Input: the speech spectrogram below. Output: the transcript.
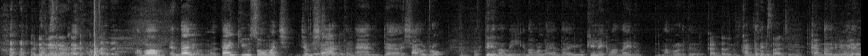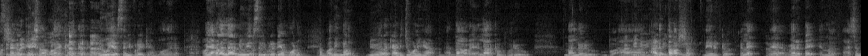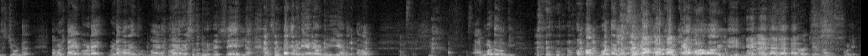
അങ്ങനെ ആവട്ടെ. അതെ. അപ്പം എന്തായാലും thank you so much Jamshad and Shahul bro ഒത്തിരി നന്ദി നമ്മളുടെ എന്താ യു കെയിലേക്ക് വന്നതിനും. നമ്മളടുത്ത് കണ്ടതിനും കണ്ടതിനും കണ്ടതിനും വർഷങ്ങൾക്ക് ശേഷം നമ്മളെ ന്യൂ ഇയർ സെലിബ്രേറ്റ് ചെയ്യാൻ പോകുന്നതിനും. അപ്പോൾ ഞങ്ങൾ എല്ലാവരും ന്യൂ ഇയർ സെലിബ്രേറ്റ് ചെയ്യാൻ പോകണം അപ്പോൾ നിങ്ങളും ന്യൂ ഇയർ ഒക്കെ അടിച്ചു പൊളിക്കുക എന്താ പറയുക എല്ലാവർക്കും ഒരു നല്ലൊരു അടുത്ത വർഷം നേരിട്ട് അല്ലേ? വരട്ടെ എന്ന് ആശംസിച്ചുകൊണ്ട് നമ്മൾ ടൈപ്പ് ഇവിടെ ഇവിടെ പറയുന്നു. വയ- വയറ് വിശന്നിട്ട് ഒരു രക്ഷയില്ല. ഫുഡൊക്കെ റെഡി ആയിട്ട് അവിടെ ഇരിക്കുകയാണ്. അപ്പം അങ്ങോട്ട് നോക്കി. അങ്ങോട്ടല്ല സോറി ക്യാമറ മാറി. ഓക്കെ ബൈ പൊളി.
